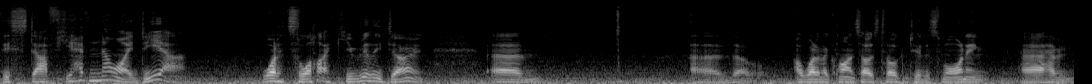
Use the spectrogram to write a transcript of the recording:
this stuff, you have no idea what it's like. You really don't. Um, uh, the, uh, one of the clients I was talking to this morning, uh, I haven't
